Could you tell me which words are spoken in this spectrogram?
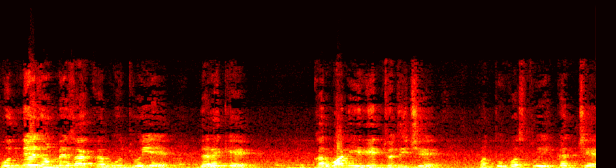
પુણ્ય જ હંમેશા કરવું જોઈએ. દરેકે કરવાની રીત જુદી છે પરંતુ વસ્તુ એક જ છે.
